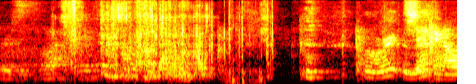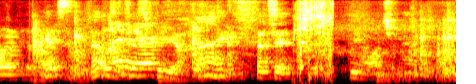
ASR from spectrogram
All right. and that- Shaking all over the Yes, place. that was a Hi test there. video. Hi. That's it. Let me watch it now.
